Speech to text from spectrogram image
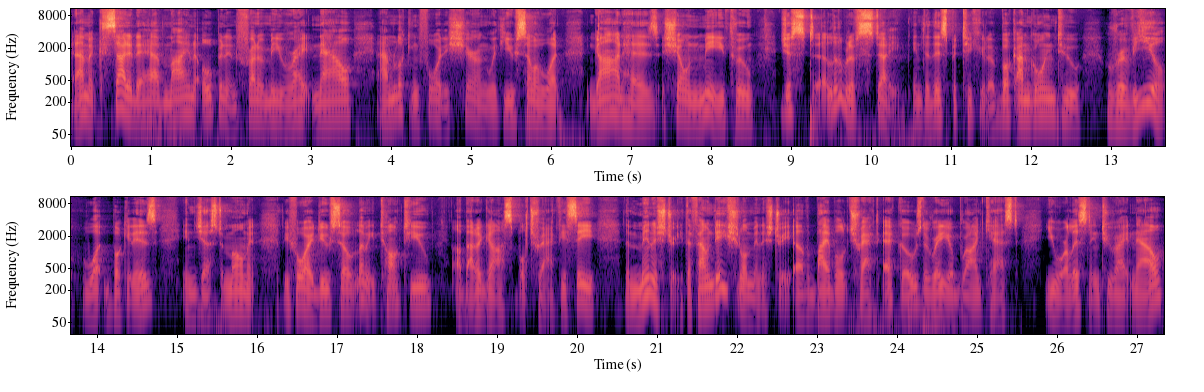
and I'm excited to have mine open in front of me right now. I'm looking forward to sharing with you some of what God has shown me through just a little bit of study into this particular book. I'm going to reveal what book it is in just a moment. Before I do so, let me talk to you about a gospel tract. You see, the ministry, the foundational ministry of Bible Tract Echoes, the radio broadcast you are listening to right now,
